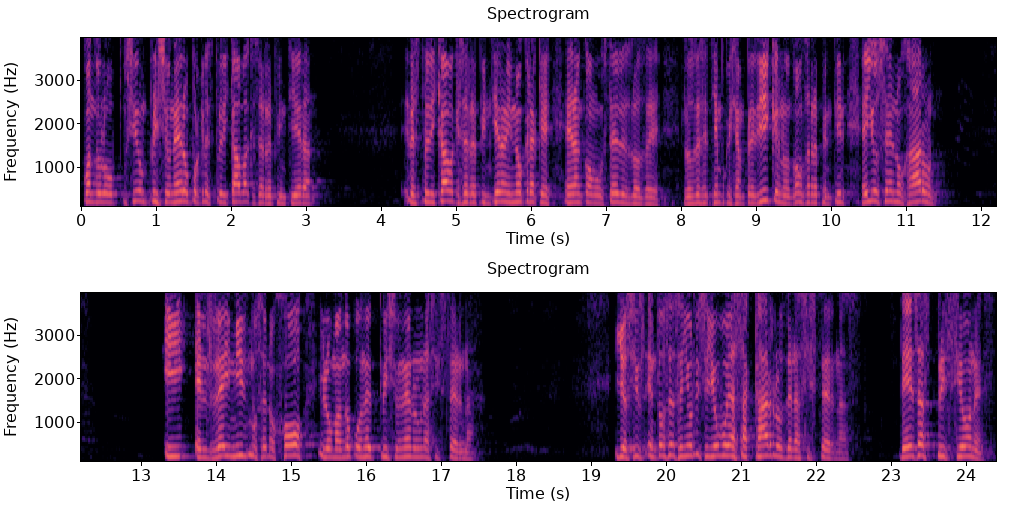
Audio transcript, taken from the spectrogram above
cuando lo pusieron prisionero porque les predicaba que se arrepintieran. Les predicaba que se arrepintieran y no crea que eran como ustedes los de, los de ese tiempo que decían, prediquen, nos vamos a arrepentir. Ellos se enojaron. Y el rey mismo se enojó y lo mandó poner prisionero en una cisterna. Y así, entonces el Señor dice, yo voy a sacarlos de las cisternas, de esas prisiones.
